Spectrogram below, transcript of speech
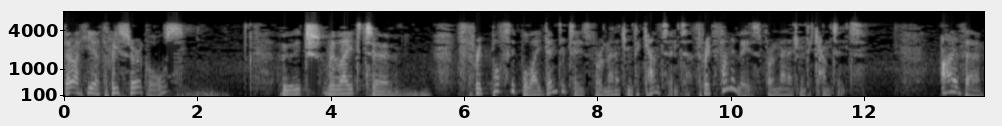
There are here three circles which relate to three possible identities for a management accountant, three families for a management accountant. Either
